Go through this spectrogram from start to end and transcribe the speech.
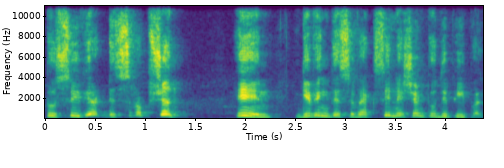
to severe disruption in giving this vaccination to the people,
